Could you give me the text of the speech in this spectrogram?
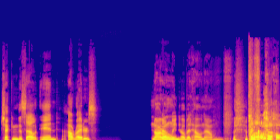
checking this out in Outriders? Not no. only no, but hell no. wow.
